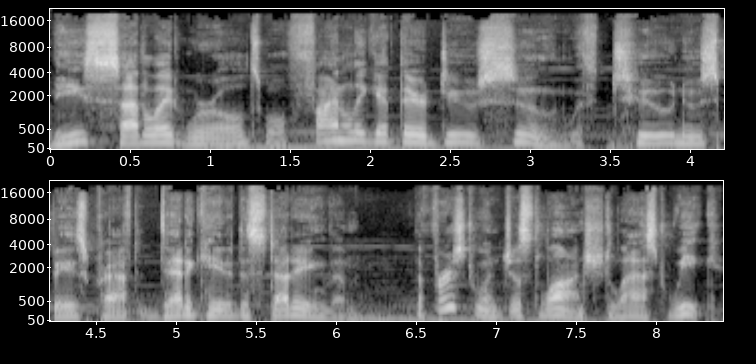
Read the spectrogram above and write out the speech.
These satellite worlds will finally get their due soon with two new spacecraft dedicated to studying them. The first one just launched last week.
